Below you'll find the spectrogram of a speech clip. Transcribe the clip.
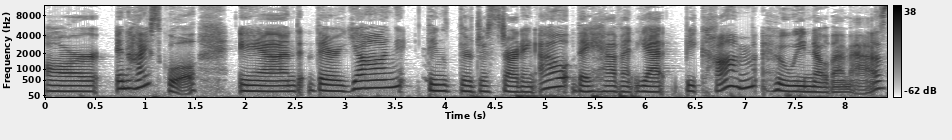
are in high school and they're young things they're just starting out they haven't yet become who we know them as.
